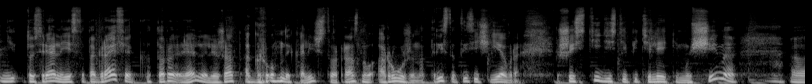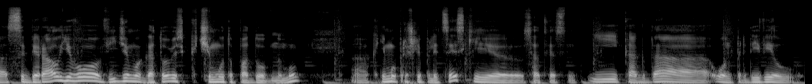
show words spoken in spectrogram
Я, то есть реально есть фотографии, которые реально лежат огромное количество разного оружия на 300 тысяч евро. 65-летний мужчина э, собирал его, видимо, готовясь к чему-то подобному. Э, к нему пришли полицейские, соответственно, и когда он предъявил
